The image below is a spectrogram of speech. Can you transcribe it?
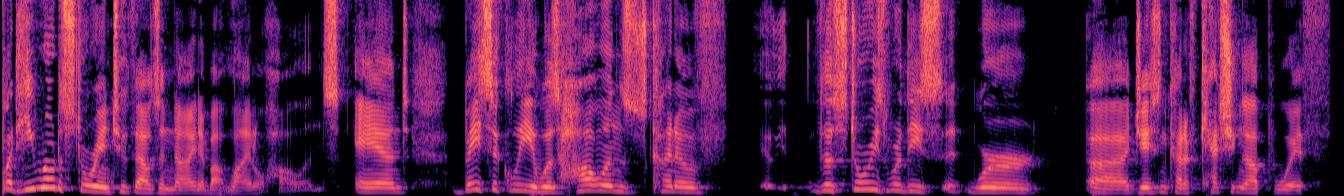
but he wrote a story in 2009 about Lionel Hollins. And basically, it was Hollins kind of. The stories were these were uh, Jason kind of catching up with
